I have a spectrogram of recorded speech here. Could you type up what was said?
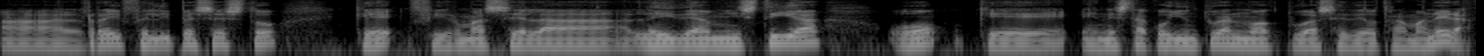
al rey Felipe VI que firmase la ley de amnistía o que en esta coyuntura no actuase de otra manera.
